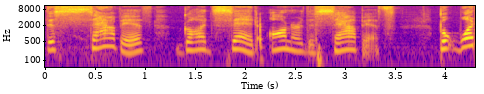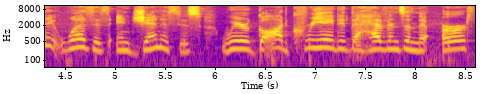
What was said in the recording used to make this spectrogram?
The Sabbath, God said, honor the Sabbath. But what it was is in Genesis, where God created the heavens and the earth,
